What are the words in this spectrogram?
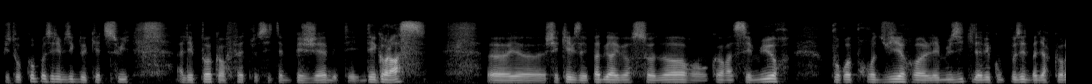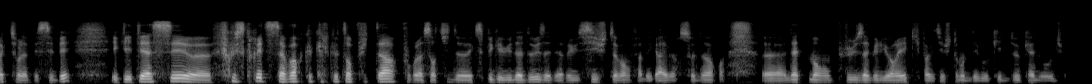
plutôt composé les musiques de Ketsui. À l'époque, en fait, le système BGM était dégueulasse. Euh, chez Cave, ils n'avaient pas de driver sonore encore assez mûr pour reproduire euh, les musiques qu'il avait composées de manière correcte sur la PCB et qu'il était assez euh, frustré de savoir que quelques temps plus tard, pour la sortie de XP 2, ils avaient réussi justement à faire des drivers sonores nettement plus améliorés qui permettaient justement de débloquer deux canaux audio.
